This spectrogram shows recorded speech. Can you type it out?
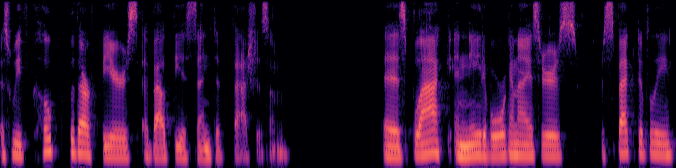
as we've coped with our fears about the ascent of fascism. As Black and Native organizers, respectively,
